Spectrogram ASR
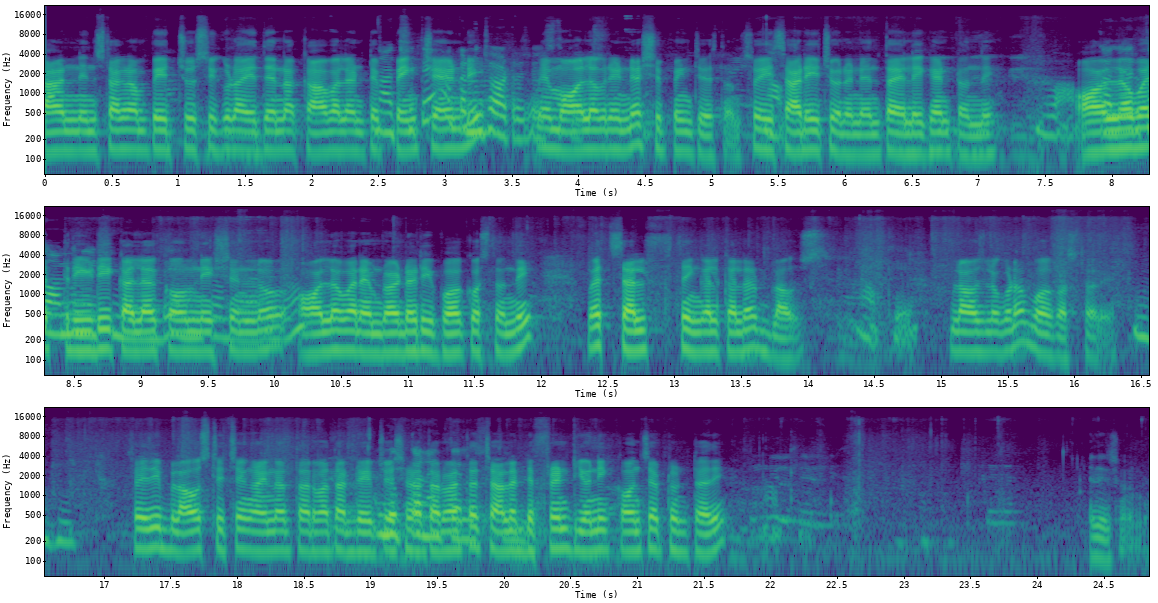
దాన్ని ఇన్స్టాగ్రామ్ పేజ్ చూసి కూడా ఏదైనా కావాలంటే పింక్ చేయండి. మేము ఆల్ ఓవర్ ఇండియా షిప్పింగ్ చేస్తాం. సో ఈ సారీ చూడండి ఎంత ఎలిగెంట్ ఉంది. All over three D colour ఎంత కాంబినేషన్లో ఆల్ ఓవర్ ఎంబ్రాయిడరీ వర్క్ వస్తుంది. With self single colour blouse okay. బ్లౌజ్లో కూడా వర్క్ వస్తుంది. సో ఇది బ్లౌజ్ స్టిచ్చింగ్ అయిన తర్వాత డ్రేప్ చేసిన తర్వాత. చాలా డిఫరెంట్ యూనిక్ కాన్సెప్ట్ ఉంటుంది. ఇది చూడండి.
